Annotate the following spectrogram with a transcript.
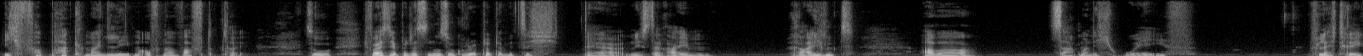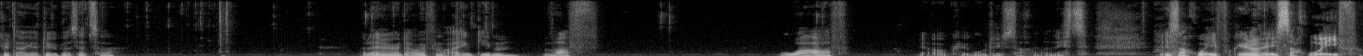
Ich verpack mein Leben auf einer Waff-Datei. So, ich weiß nicht, ob er das nur so gerappt hat, damit sich der nächste Reim reimt, aber Sagt man nicht Wave? Vielleicht regelt da ja der Übersetzer. Dann werden wir da einfach mal eingeben. Waff. Waff. Ja, okay, gut, ich sag immer nichts. Ich sag Wave, okay, Leute, ich sag Wave.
